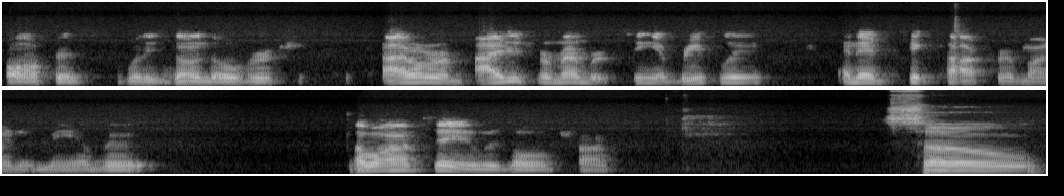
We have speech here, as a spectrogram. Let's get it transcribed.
office when he's going over. I don't. I just remember seeing it briefly, and then TikTok reminded me of it. I want to say it was Ultron. So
